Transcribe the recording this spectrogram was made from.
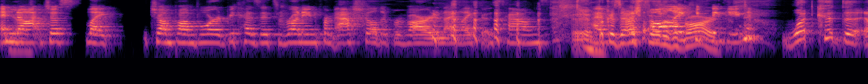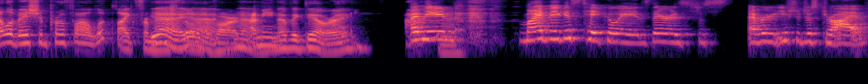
and yeah. not just like jump on board because it's running from Asheville to Brevard and I like those towns. because I, Asheville to Brevard. What could the elevation profile look like from yeah, Asheville yeah, to Brevard? I mean, no big deal, right? I mean, my biggest takeaway is there is just every you should just drive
